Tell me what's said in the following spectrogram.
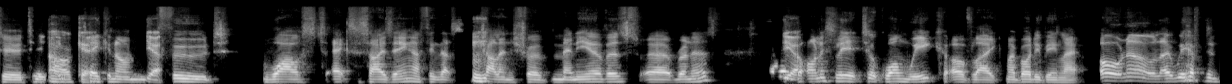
to take, Oh, okay. taking on Yeah. food whilst exercising. I think that's a Mhm. challenge for many of us uh, runners. Yeah. But honestly, it took one week of like my body being like, "Oh no, like we have to,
